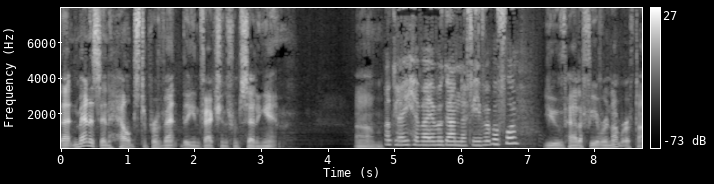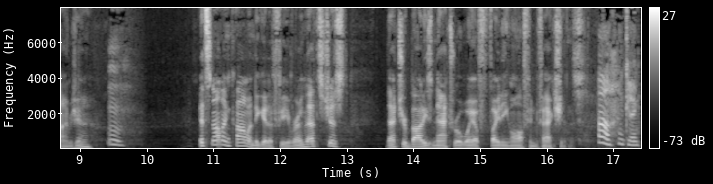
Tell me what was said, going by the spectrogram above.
that medicine helps to prevent the infections from setting in. Um, okay, have I ever gotten a fever before? You've had a fever a number of times, yeah. Mm. It's not uncommon to get a fever, and that's just that's your body's natural way of fighting off infections. Oh, okay.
